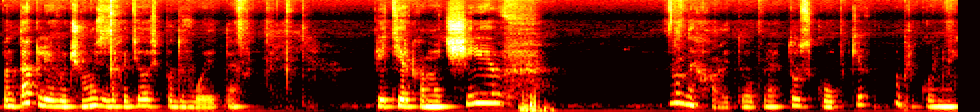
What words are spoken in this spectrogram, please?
пентаклі його чомусь захотілося подвоїти. П'ятірка мечів. Ну, нехай добре. Туз кубків. Ну, прикольний.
